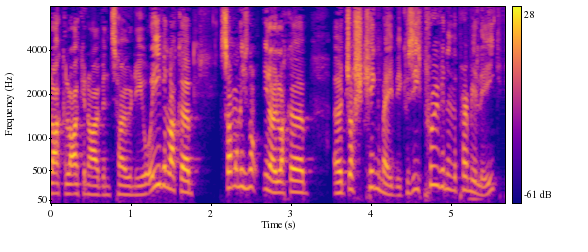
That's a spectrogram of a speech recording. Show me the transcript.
like like an Ivan Toney or even like a someone who's not you know like a, a Josh King maybe because he's proven in the Premier League.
